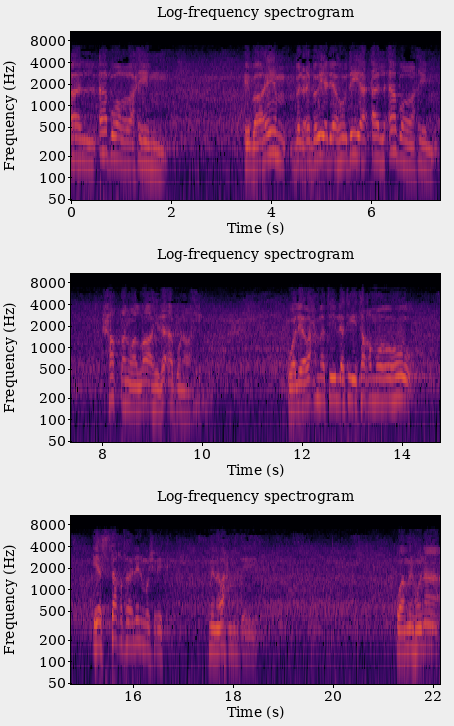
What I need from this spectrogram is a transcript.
الأب الرحيم. إبراهيم بالعبرية اليهودية الأب الرحيم. حقا والله لأب رحيم. ولرحمته التي تغمره يستغفر للمشرك من رحمته. ومن هنا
